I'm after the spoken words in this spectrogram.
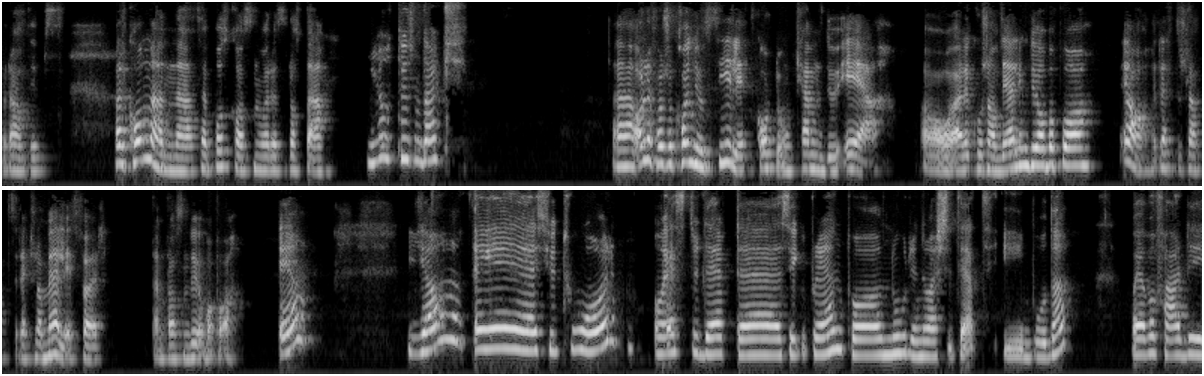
bra tips. Velkommen eh, til podkasten vår, Lotte. Jo, tusen takk. Eh, Aller først så kan du si litt kort om hvem du er, og, eller hvilken avdeling du jobber på. Ja, rett og slett reklamere litt for den plassen du jobber på. Ja. ja, jeg er 22 år, og jeg studerte sykepleien på Nord universitet i Bodø. Og jeg var ferdig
